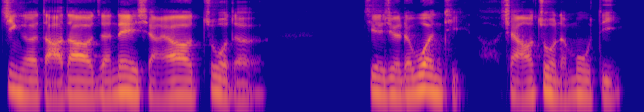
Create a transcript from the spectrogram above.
进而达到人类想要做的解决的问题，想要做的目的。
